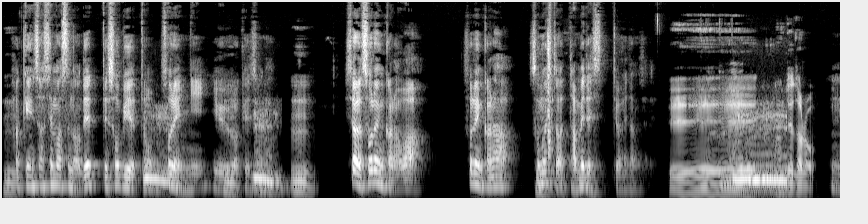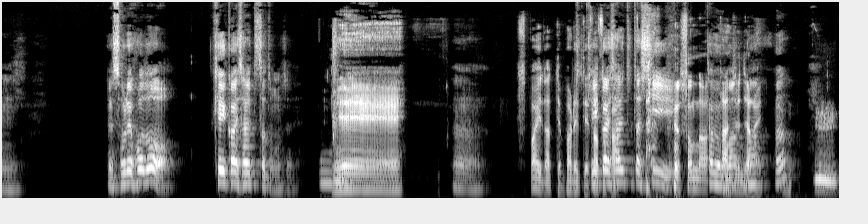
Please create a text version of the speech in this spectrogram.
うん派遣させますのでってソビエト、うんソ連に言うわけですよね。うんうん。したらソ連からは、ソ連から、その人はダメですって言われたんですよね。へえ。んなんでだろうん。でそれほど警戒されてたと思うんですよね。う。へえ。うん。スパイだってバレてたとか警戒され。てたし、そんな単純じゃない。まうん？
